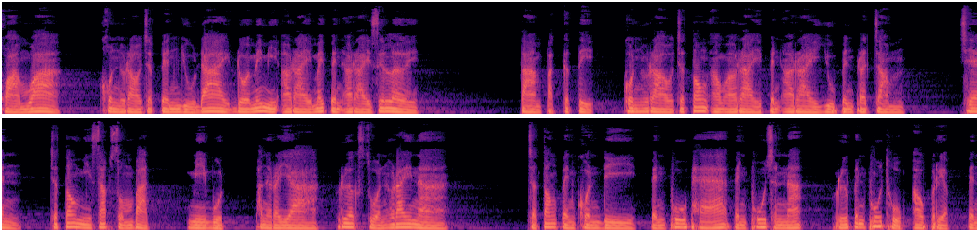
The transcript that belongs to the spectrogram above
ความว่า คนเราจะเป็นอยู่ได้โดยไม่มีอะไรไม่เป็นอะไรเสียเลย ตามปกติ คนเราจะต้องเอาอะไรเป็นอะไรอยู่เป็นประจำ เช่น จะต้องมีทรัพย์สมบัติ มีบุตรภรรยา เลือกสวนไร่นา จะต้องเป็นคนดี เป็นผู้แพ้ เป็นผู้ชนะ หรือเป็นผู้ถูกเอาเปรียบเป็น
